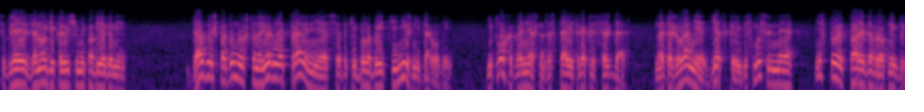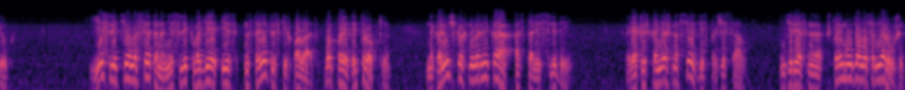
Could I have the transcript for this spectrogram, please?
цепляясь за ноги колючими побегами. Далглиш подумал, что, наверное, правильнее все таки было бы идти нижней дорогой. Неплохо, конечно, заставить Реклиса ждать, но это желание детское и бессмысленное не стоит пары добротных брюк. Если тело Сеттона несли к воде из настоятельских палат, вот по этой тропке, на колючках наверняка остались следы. Реклис, конечно, все здесь прочесал. Интересно, что ему удалось обнаружить?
